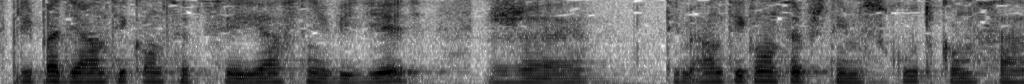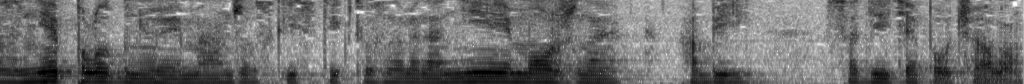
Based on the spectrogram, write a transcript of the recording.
V prípade antikoncepcie je jasne vidieť, že tým antikoncepčným skutkom sa zneplodňuje manželský styk. To znamená, nie je možné, aby sa dieťa počalo.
